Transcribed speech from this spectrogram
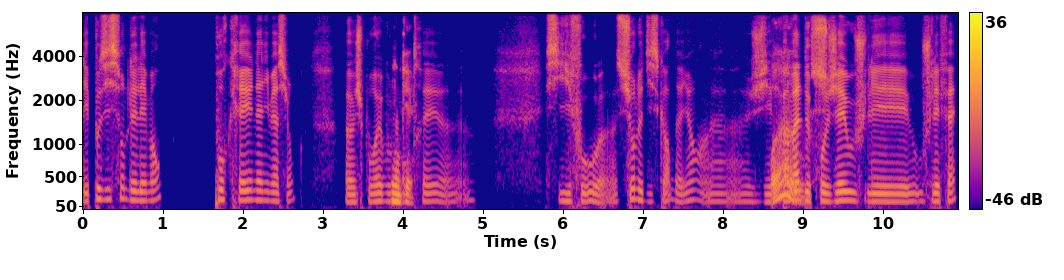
les positions de l'élément pour créer une animation. Je pourrais vous le montrer s'il faut euh, sur le Discord d'ailleurs. Euh, j'ai Ouais, pas mal de projets où je l'ai où je l'ai fait.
